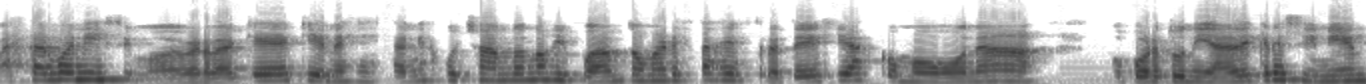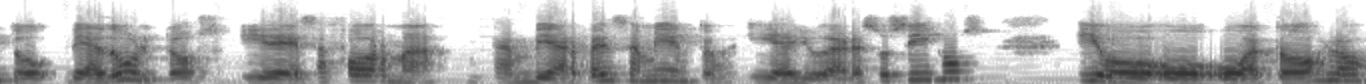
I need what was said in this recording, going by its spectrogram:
va a estar buenísimo, de verdad que quienes están escuchándonos y puedan tomar estas estrategias como una oportunidad de crecimiento de adultos y de esa forma cambiar pensamientos y ayudar a sus hijos y, o, a todos los,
